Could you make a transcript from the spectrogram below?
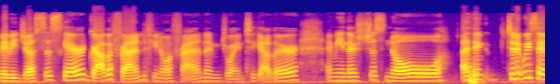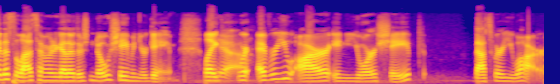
maybe just as scared. Grab a friend if you know a friend and join together. I mean, there's just no. I think, didn't we say this the last time we were together? There's no shame in your game. Like, Yeah. wherever you are in your shape, that's where you are.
